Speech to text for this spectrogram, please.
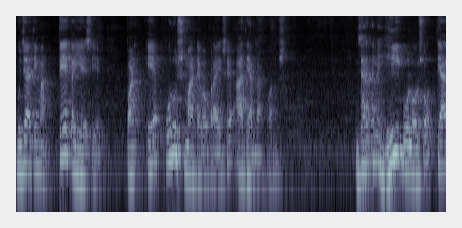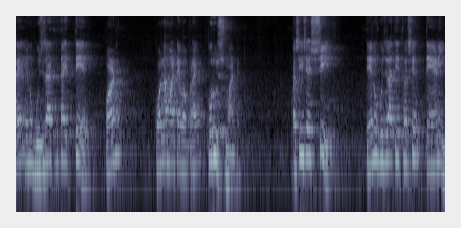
ગુજરાતીમાં તે કહીએ છીએ. પણ એ પુરુષ માટે વપરાય છે, આ ધ્યાન રાખવાનું છે. જ્યારે તમે હી બોલો છો, ત્યારે એનું ગુજરાતી થાય તે, પણ કોના માટે વપરાય? પુરુષ માટે. પછી છે શી. તેનું ગુજરાતી થશે તેણી.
